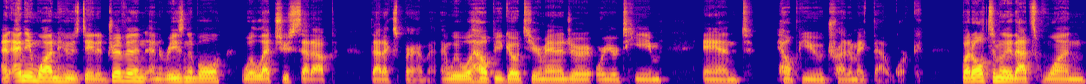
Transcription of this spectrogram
And anyone who's data driven and reasonable will let you set up that experiment. And we will help you go to your manager or your team and help you try to make that work. But ultimately, that's one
